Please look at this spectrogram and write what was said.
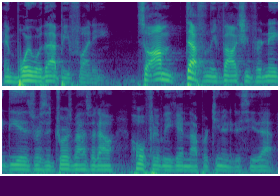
and boy, will that be funny. So I'm definitely vouching for Nate Diaz versus George Masvidal. Hopefully, we get an opportunity to see that.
